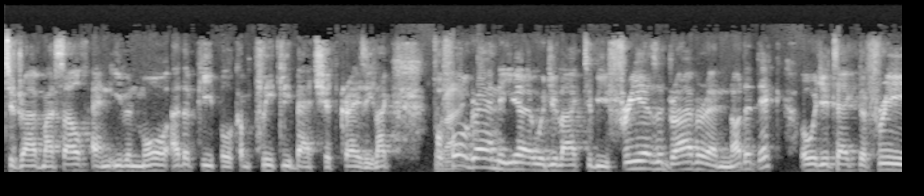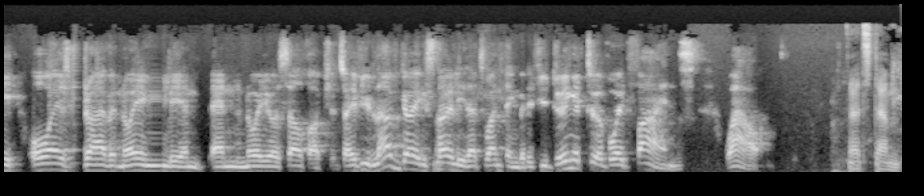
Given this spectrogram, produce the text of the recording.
To drive myself and even more other people completely batshit crazy. Like for four grand a year, would you like to be free as a driver and not a dick? Or would you take the free, always drive annoyingly and, and annoy yourself option? So if you love going slowly, that's one thing. But if you're doing it to avoid fines, wow. That's dumb.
